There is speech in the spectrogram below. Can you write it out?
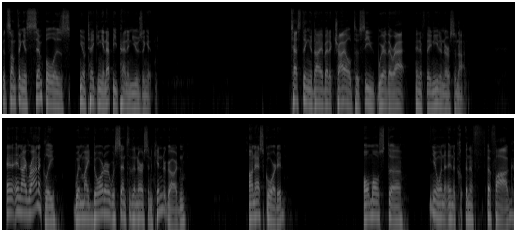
But something as simple as you know taking an EpiPen and using it, testing a diabetic child to see where they're at and if they need a nurse or not. And, and ironically, when my daughter was sent to the nurse in kindergarten, unescorted, almost, uh, you know, in, in, a, in a, a fog,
